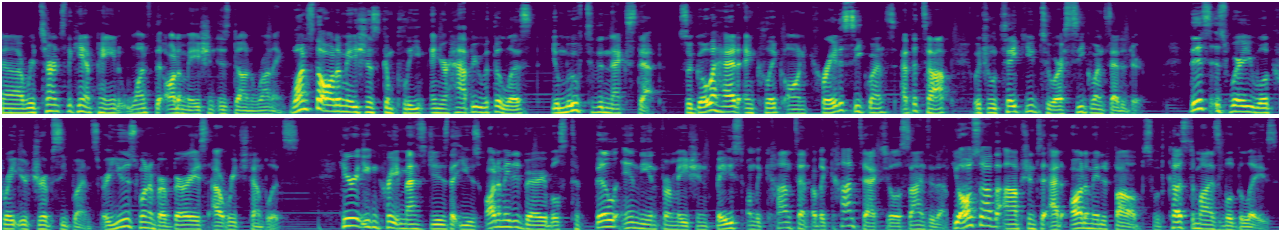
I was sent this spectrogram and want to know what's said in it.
uh, return to the campaign once the automation is done running. Once the automation is complete and you're happy with the list, you'll move to the next step. So go ahead and click on create a sequence at the top, which will take you to our sequence editor. This is where you will create your drip sequence or use one of our various outreach templates. Here you can create messages that use automated variables to fill in the information based on the content or the context you'll assign to them. You also have the option to add automated follow-ups with customizable delays.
